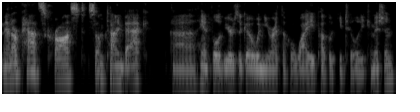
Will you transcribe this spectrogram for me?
Man, our paths crossed some time back, uh, a handful of years ago when you were at the Hawaii Public Utility Commission.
